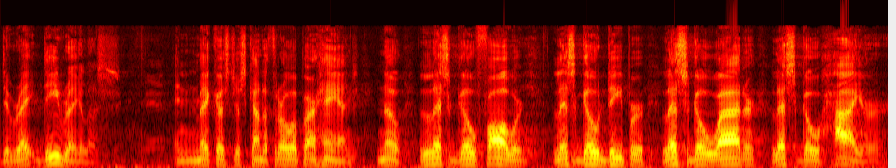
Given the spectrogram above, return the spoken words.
derail us and make us just kind of throw up our hands. No, let's go forward. Let's go deeper. Let's go wider. Let's go higher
